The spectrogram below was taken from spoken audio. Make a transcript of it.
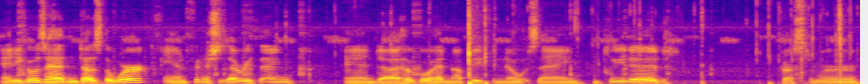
and he goes ahead and does the work and finishes everything, and uh, he'll go ahead and update the note saying completed, customer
